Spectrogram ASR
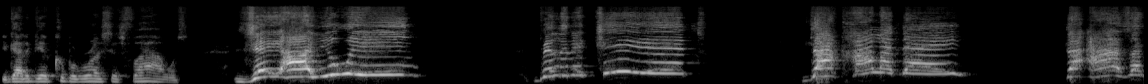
You got to give Cooper Rush his flowers. J.R. Ewing, Billy the Kid, Doc Holliday, the Eyes of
